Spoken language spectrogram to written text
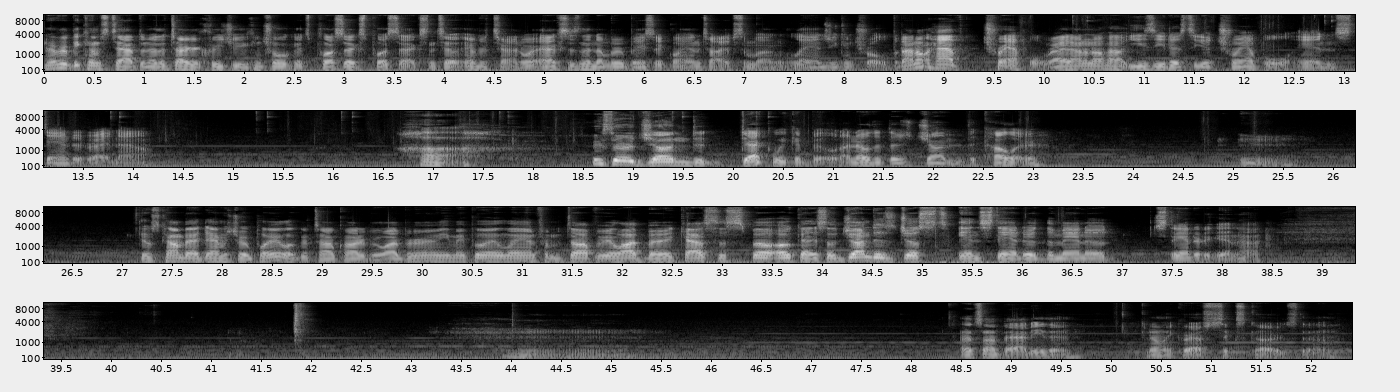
Whenever it becomes tapped, another target creature you control gets plus X plus X until end of turn, where X is the number of basic land types among lands you control. But I don't have trample, right? I don't know how easy it is to get trample in standard right now. Huh. Is there a Jund deck we could build? I know that there's Jund the color. Hmm. Deals combat damage to a player. Look at the top card of your library. You may play a land from the top of your library. Cast a spell. Okay, so Jund is just in standard, the mana standard again, huh? Hmm. That's not bad either. You can only craft six cards though.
